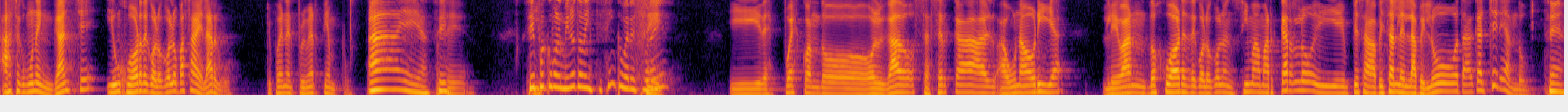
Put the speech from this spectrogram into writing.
hace como un enganche y un jugador de Colo Colo pasa de largo, que fue en el primer tiempo. Ah, ya, ya. Sí, Entonces, sí fue como el minuto 25, parece por Sí. ahí. Y después cuando Holgado se acerca a, una orilla, le van dos jugadores de Colo Colo encima a marcarlo y empieza a pisarle la pelota, canchereando. Sí.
